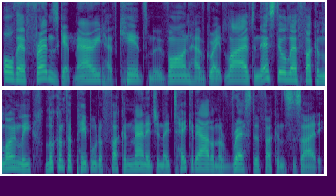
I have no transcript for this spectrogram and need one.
all their friends get married, have kids, move on, have great lives, and they're still left fucking lonely looking for people to fucking manage and they take it out on the rest of fucking society.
